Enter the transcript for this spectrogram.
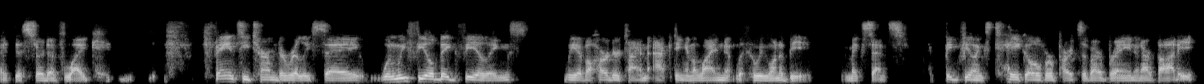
Right? This sort of like fancy term to really say when we feel big feelings, we have a harder time acting in alignment with who we want to be. It makes sense. Big feelings take over parts of our brain and our body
